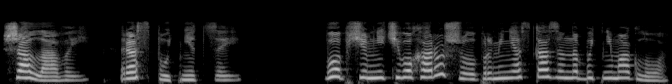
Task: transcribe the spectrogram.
шалавой, распутницей. В общем, ничего хорошего про меня сказано быть не могло.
